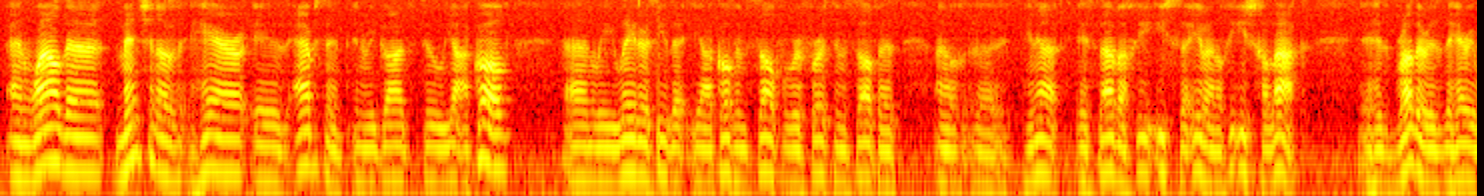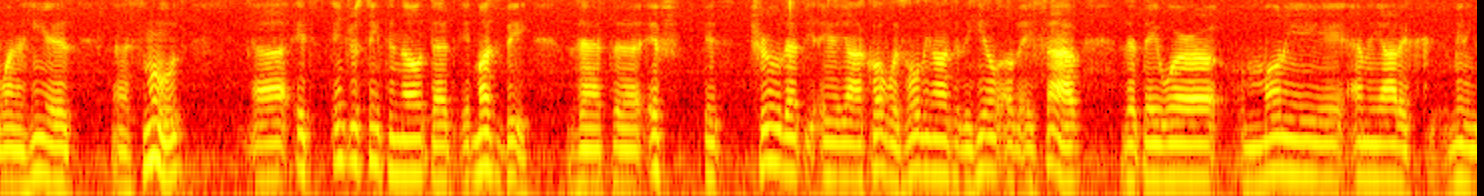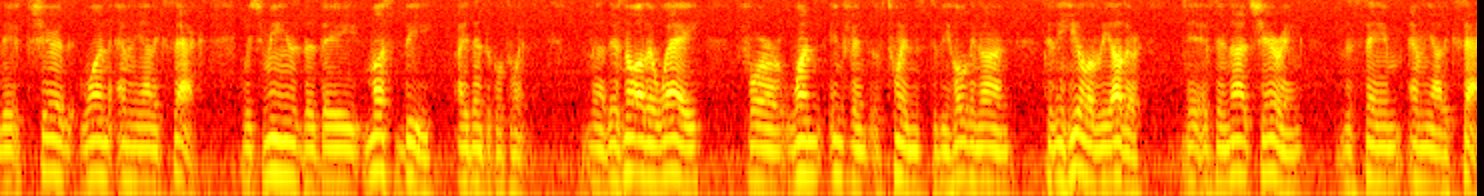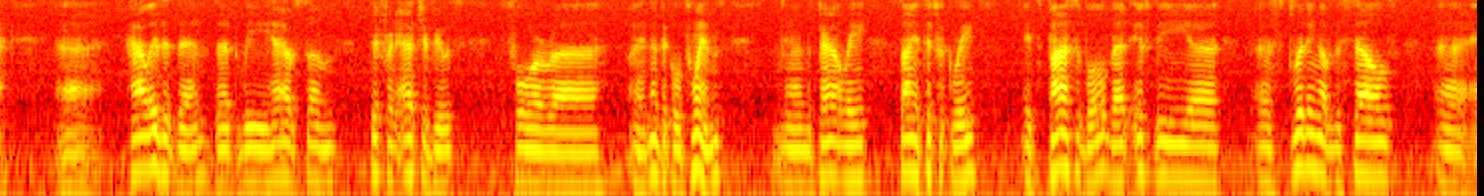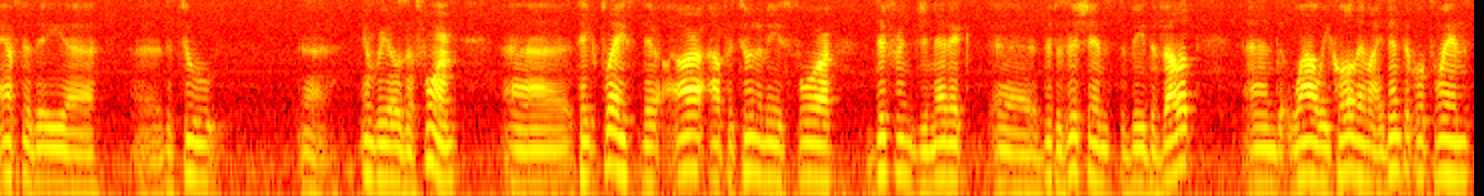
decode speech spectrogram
And while the mention of hair is absent in regards to Yaakov, and we later see that Yaakov himself will refer to himself as anochi ish. His brother is the hairy one, and he is uh, smooth. Uh, it's interesting to note that it must be that uh, if it's true that Yaakov was holding on to the heel of Esav, that they were monoamniotic, meaning they shared one amniotic sac, which means that they must be identical twins. Now, there's no other way for one infant of twins to be holding on to the heel of the other if they're not sharing the same amniotic sac. Uh, how is it then that we have some different attributes for uh, identical twins? And apparently, scientifically, it's possible that if the uh, uh splitting of the cells uh, after the the two embryos are formed take place, there are opportunities for different genetic dispositions to be developed. And while we call them identical twins,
